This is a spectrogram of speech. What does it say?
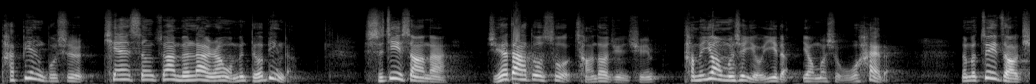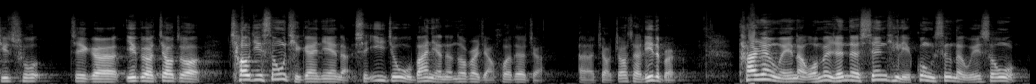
它并不是天生专门来让我们得病的。实际上呢，绝大多数肠道菌群。它们要么是有益的，要么是无害的。那么最早提出这个一个叫做超级生物体概念的，是一九五八年的诺贝尔奖获得者，呃，叫 Joseph Liedberg。他认为呢，我们人的身体里共生的微生物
